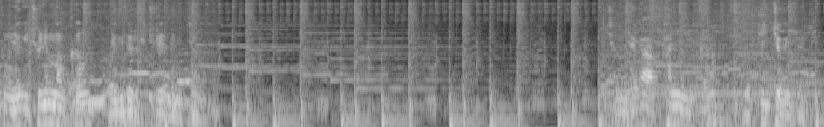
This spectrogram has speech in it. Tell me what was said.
그럼 여기 줄인 만큼 여기도 이렇게 줄여야 되겠죠. 지금 내가 판이니까 이 뒤쪽이죠.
